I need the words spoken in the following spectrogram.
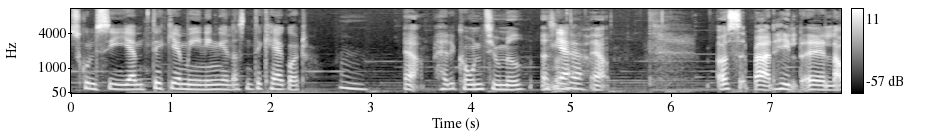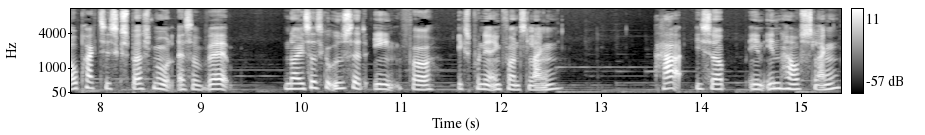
skulle sige, jamen det giver mening, eller sådan, det kan jeg godt. Mm. Ja, have det kognitivt med. Altså, ja. ja. Også bare et helt uh, lavpraktisk spørgsmål. Altså, hvad, når I så skal udsætte en for eksponering for en slange, har I så en in-house slange,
